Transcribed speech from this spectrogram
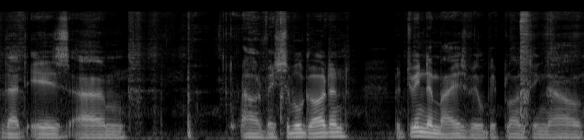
that is um, our vegetable garden. Between the maize we'll be planting now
